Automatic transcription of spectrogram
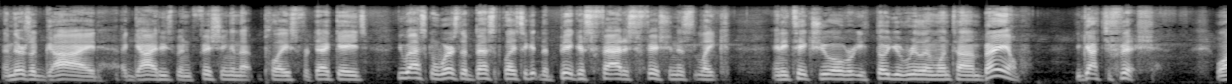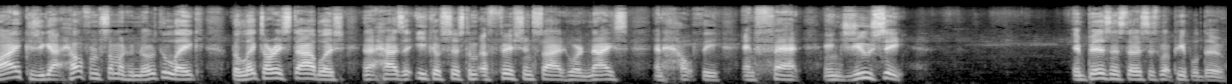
and there's a guide, a guide who's been fishing in that place for decades. You ask him where's the best place to get the biggest, fattest fish in this lake, and he takes you over. He throw you reel in one time, bam, you got your fish. Why? Because you got help from someone who knows the lake. The lake's already established and it has an ecosystem of fish inside who are nice and healthy and fat and juicy. In business, though, this is what people do.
